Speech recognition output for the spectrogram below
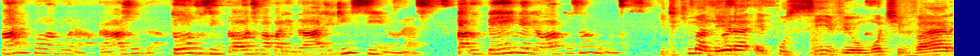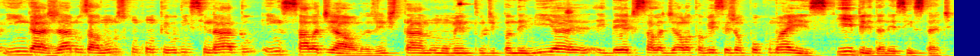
para colaborar, para ajudar. Todos em prol de uma qualidade de ensino, né? Para o bem melhor dos alunos. E de que maneira é possível motivar e engajar os alunos com conteúdo ensinado em sala de aula? A gente está num momento de pandemia, a ideia de sala de aula talvez seja um pouco mais híbrida nesse instante.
